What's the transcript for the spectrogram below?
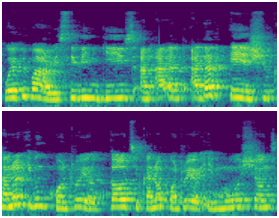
where people are receiving gifts and at, at that age you cannot even control your thoughts you cannot control your emotions.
